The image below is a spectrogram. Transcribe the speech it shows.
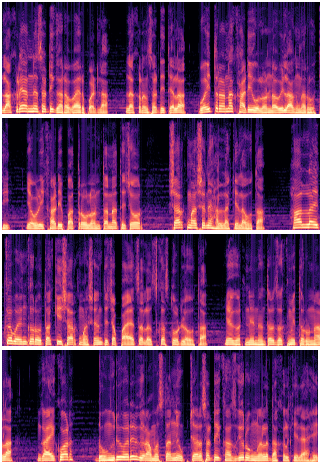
लाकडे आणण्यासाठी घराबाहेर पडला. लाकडांसाठी त्याला वैतराना खाडी ओलांडावी लागणार होती. यावेळी खाडी पात्र ओलांडताना त्याच्यावर शार्क माशाने हल्ला केला होता. हा हल्ला इतका भयंकर होता की शार्क माशाने त्याच्या पायाचा लचकाच तोडला होता. या घटनेनंतर जखमी तरुणाला गायकवाड डोंगरीवरील ग्रामस्थांनी उपचारासाठी खासगी रुग्णालयात दाखल केले आहे.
